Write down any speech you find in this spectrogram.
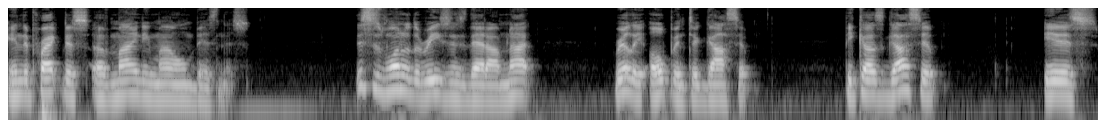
in the practice of minding my own business. This is one of the reasons that I'm not really open to gossip, because gossip is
